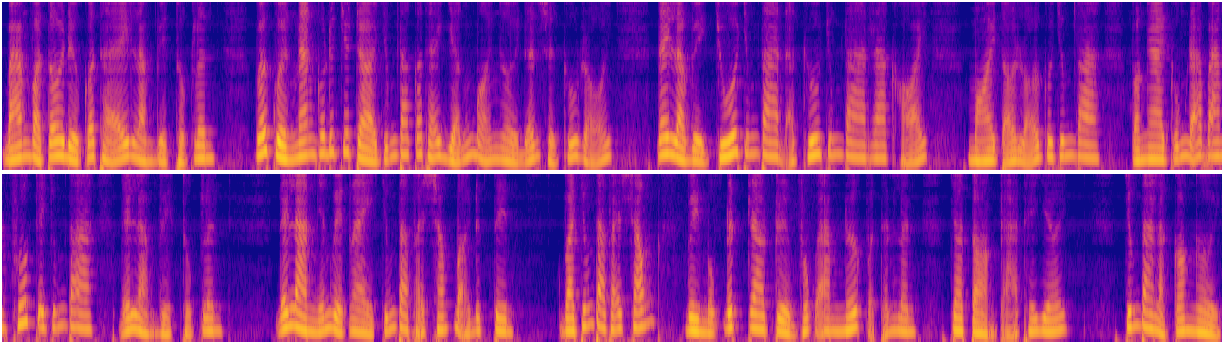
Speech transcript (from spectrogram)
Bạn và tôi đều có thể làm việc thuộc linh. Với quyền năng của Đức Chúa Trời chúng ta có thể dẫn mọi người đến sự cứu rỗi. Đây là vì Chúa chúng ta đã cứu chúng ta ra khỏi mọi tội lỗi của chúng ta và Ngài cũng đã ban phước cho chúng ta để làm việc thuộc linh. Để làm những việc này chúng ta phải sống bởi đức tin và chúng ta phải sống vì mục đích rao truyền phúc âm nước và thánh linh cho toàn cả thế giới. Chúng ta là con người,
